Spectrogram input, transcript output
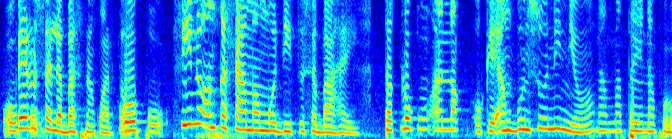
Opo. Pero sa labas ng kwarto? Opo. Sino ang kasama mo dito sa bahay? Tatlo kong anak, Okay, ang bunso ninyo, namatay na po.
